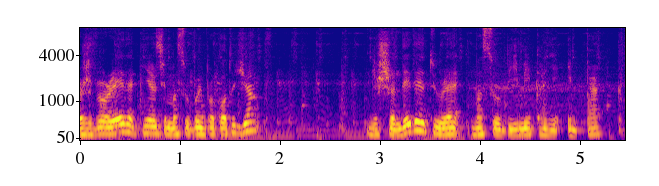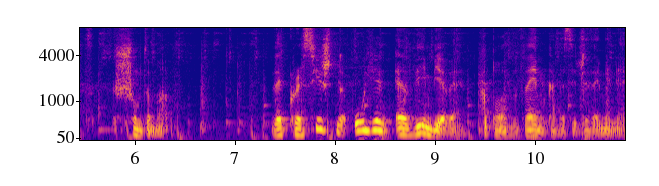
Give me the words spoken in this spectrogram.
Është vërejtur te njerëzit që masturbojnë për kohë të gjatë, në shëndetin e tyre masturbimi ka një impakt shumë të madh. Dhe kryesisht në uljen e dhimbjeve apo dhembkave siç i themi ne.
